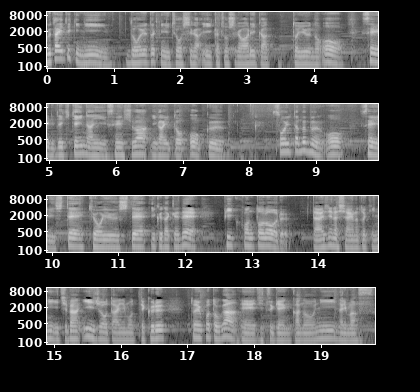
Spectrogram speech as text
具体的にどういう時に調子がいいか調子が悪いかというのを整理できていない選手は意外と多くそういった部分を整理して共有していくだけでピークコントロール大事な試合の時に一番いい状態に持ってくるということが、え、実現可能になります。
